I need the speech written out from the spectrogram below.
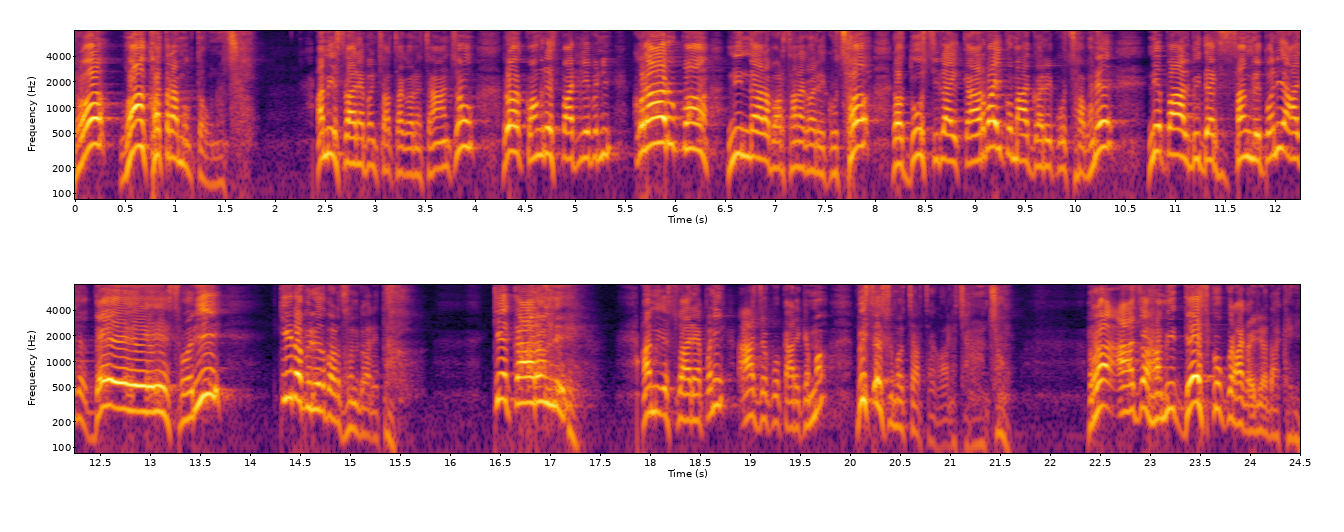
र उहाँ खतरामुक्त हुनुहुन्छ। हामी यसबारे पनि चर्चा गर्न चाहन्छौँ र कङ्ग्रेस पार्टीले पनि कडा रूपमा निन्दा र भर्सना गरेको छ र दोषीलाई कारवाहीको माग गरेको छ भने नेपाल विद्यार्थी सङ्घले पनि आज देशभरि किन विरोध प्रदर्शन गरे त? के कारणले? हामी यसबारे पनि आजको कार्यक्रममा विशेष रूपमा चर्चा गर्न चाहन्छौँ। र आज हामी देशको कुरा गरिरहँदाखेरि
